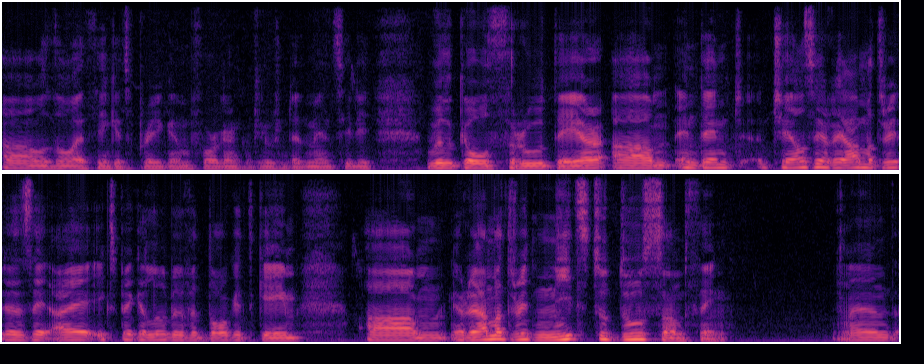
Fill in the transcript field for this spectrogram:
Uh, although I think it's pretty foregone conclusion that Man City will go through there. Um, and then Chelsea, Real Madrid, as I say, I expect a little bit of a dogged game. Um, Real Madrid needs to do something and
